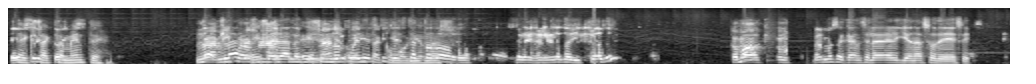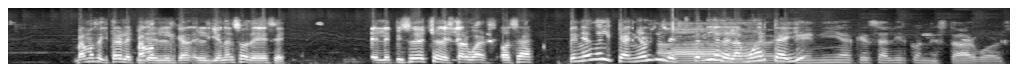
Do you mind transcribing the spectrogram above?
Exactamente. No, Para mí, claro, por eso eso no- era lo que eso me no cuenta es que como ya está todo guionazo. regalado y todo. ¿Cómo? Ok, vamos a cancelar el guionazo de ese. Vamos a quitar el, el, el guionazo de ese. El episodio 8 de Star Wars. O sea, tenían el cañón de la estrella de la muerte ahí. Tenía que salir con Star Wars.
